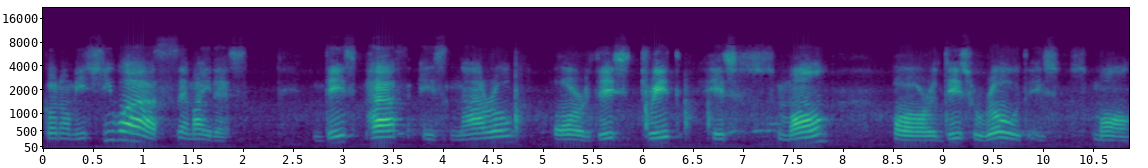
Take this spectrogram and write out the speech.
この道は狭いです。This path is narrow, or this street is small, or this road is small.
